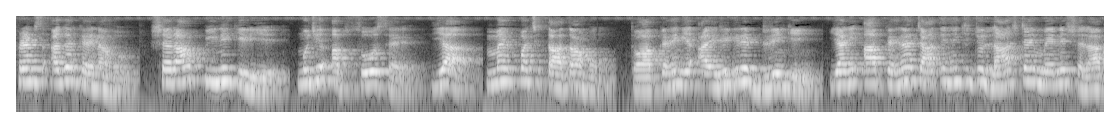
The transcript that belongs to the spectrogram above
फ्रेंड्स अगर कहना हो, शराब पीने के लिए मुझे अफसोस है या मैं पछताता हूँ तो आप कहेंगे आई रिग्रेट ड्रिंकिंग यानी आप कहना चाहते हैं कि जो लास्ट टाइम मैंने शराब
